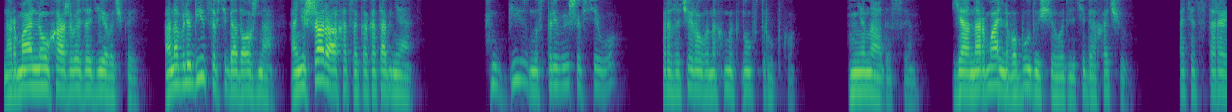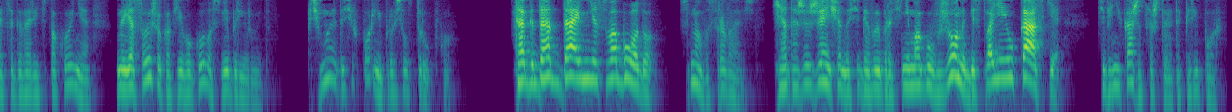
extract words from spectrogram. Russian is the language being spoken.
Нормально ухаживай за девочкой. Она влюбиться в тебя должна, а не шарахаться, как от огня. Бизнес превыше всего. Разочарованно хмыкнул в трубку. Не надо, сын. Я нормального будущего для тебя хочу. Отец старается говорить спокойнее, но я слышу, как его голос вибрирует. Почему я до сих пор не бросил трубку? Тогда дай мне свободу! Снова срываюсь. Я даже женщину себе выбрать не могу в жены без твоей указки. Тебе не кажется, что это перебор?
